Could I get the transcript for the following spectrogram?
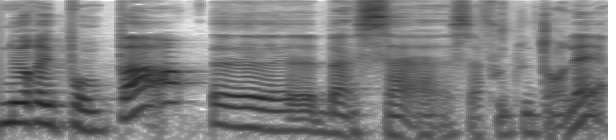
ne répond pas, ben ça, ça fout tout en l'air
